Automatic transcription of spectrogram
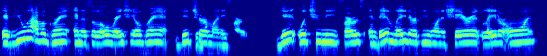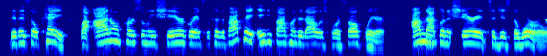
if you have a grant and it's a low ratio grant, get your money first. Get what you need first. And then later, if you want to share it later on, then it's okay. But I don't personally share grants because if I pay $8,500 for a software, I'm not going to share it to just the world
